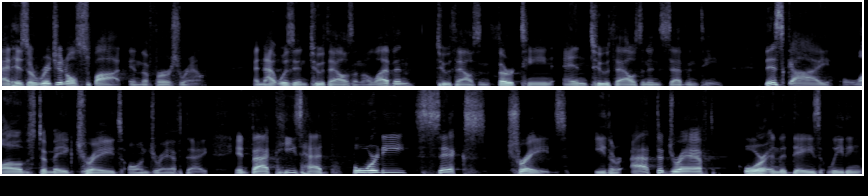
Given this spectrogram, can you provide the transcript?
at his original spot in the first round. And that was in 2011, 2013, and 2017. This guy loves to make trades on draft day. In fact, he's had 46 trades either at the draft or in the days leading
